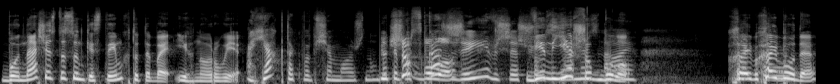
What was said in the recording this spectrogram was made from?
бо наші стосунки з тим, хто тебе ігнорує. А як так взагалі можна? Ну, типу, скажи вже щось. Він є, я не щоб знаю. було. Хай, Прикол. хай буде.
